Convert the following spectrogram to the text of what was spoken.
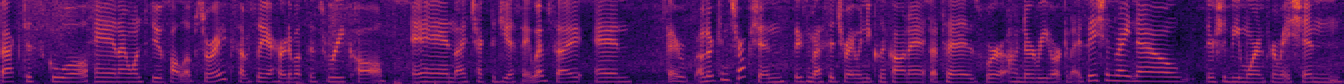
back to school and I wanted to do a follow up story because obviously I heard about this recall and I checked the GSA website and they're under construction. There's a message right when you click on it that says we're under reorganization right now. There should be more information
